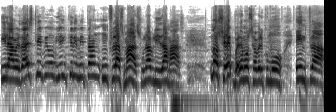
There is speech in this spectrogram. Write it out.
Y la verdad es que veo bien que le metan un flash más Una habilidad más no sé, veremos a ver cómo entra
